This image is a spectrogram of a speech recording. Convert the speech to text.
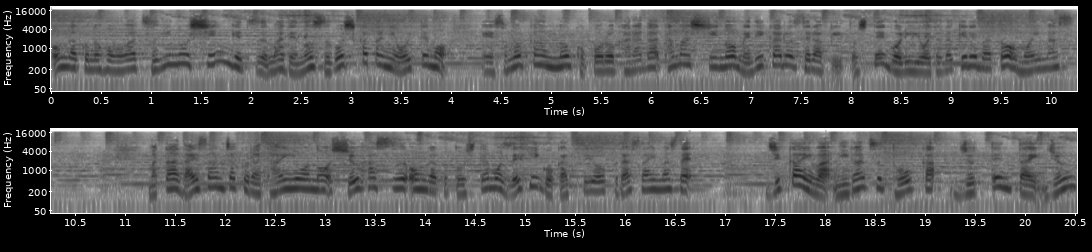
音楽の方は次の新月までの過ごし方においても、その間の心体魂のメディカルセラピーとしてご利用いただければと思います。また第三チャクラ対応の周波数音楽としてもぜひご活用くださいませ。次回は2月10日10天体巡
